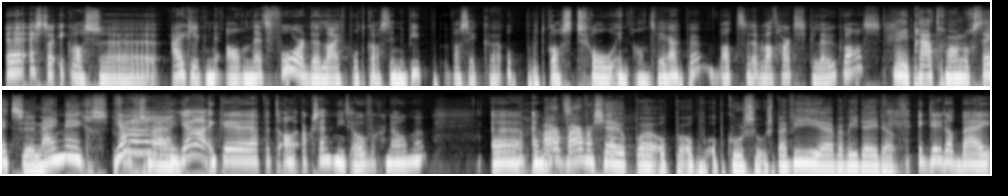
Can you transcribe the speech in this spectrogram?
Eh, Esther, ik was eh, eigenlijk al net voor de live podcast in de Biep... was ik op podcastschool in Antwerpen. Wat, wat hartstikke leuk was. Ja, je praat gewoon nog steeds Nijmeegs, volgens mij. Ja, ik heb het accent niet overgenomen. Eh, en Waar, wat- waar was jij op, eh, op, op, op cursus? Bij wie, eh, bij wie deed je dat? Ik deed dat bij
